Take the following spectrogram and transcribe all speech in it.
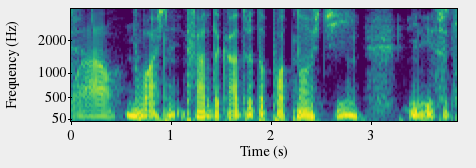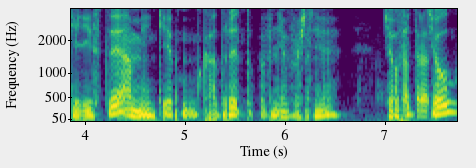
Wow. No właśnie, i twarde kadry to płatności i list, wszystkie listy, a miękkie kadry to pewnie właśnie dział, Zatru... dział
